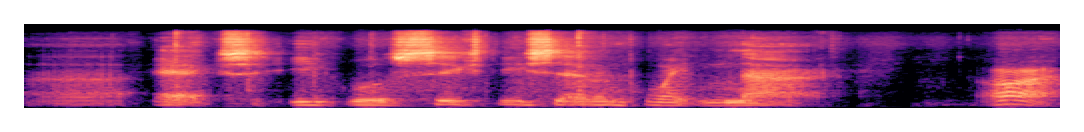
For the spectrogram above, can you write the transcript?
Uh, x equals 67.9. All right.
